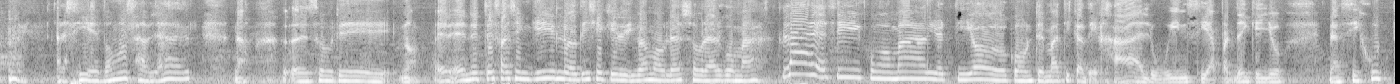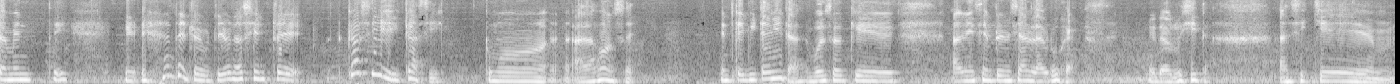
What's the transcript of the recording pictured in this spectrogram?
así es, vamos a hablar, no, eh, sobre, no, en, este Fashion Geek lo dije que íbamos a hablar sobre algo más claro, así como más divertido, con temática de Halloween, sí, aparte de que yo nací justamente, eh, yo nací entre, casi, casi, como a las 11 entre mitad y mitad. Por eso que a mí siempre me decían la bruja, la brujita. Así que,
